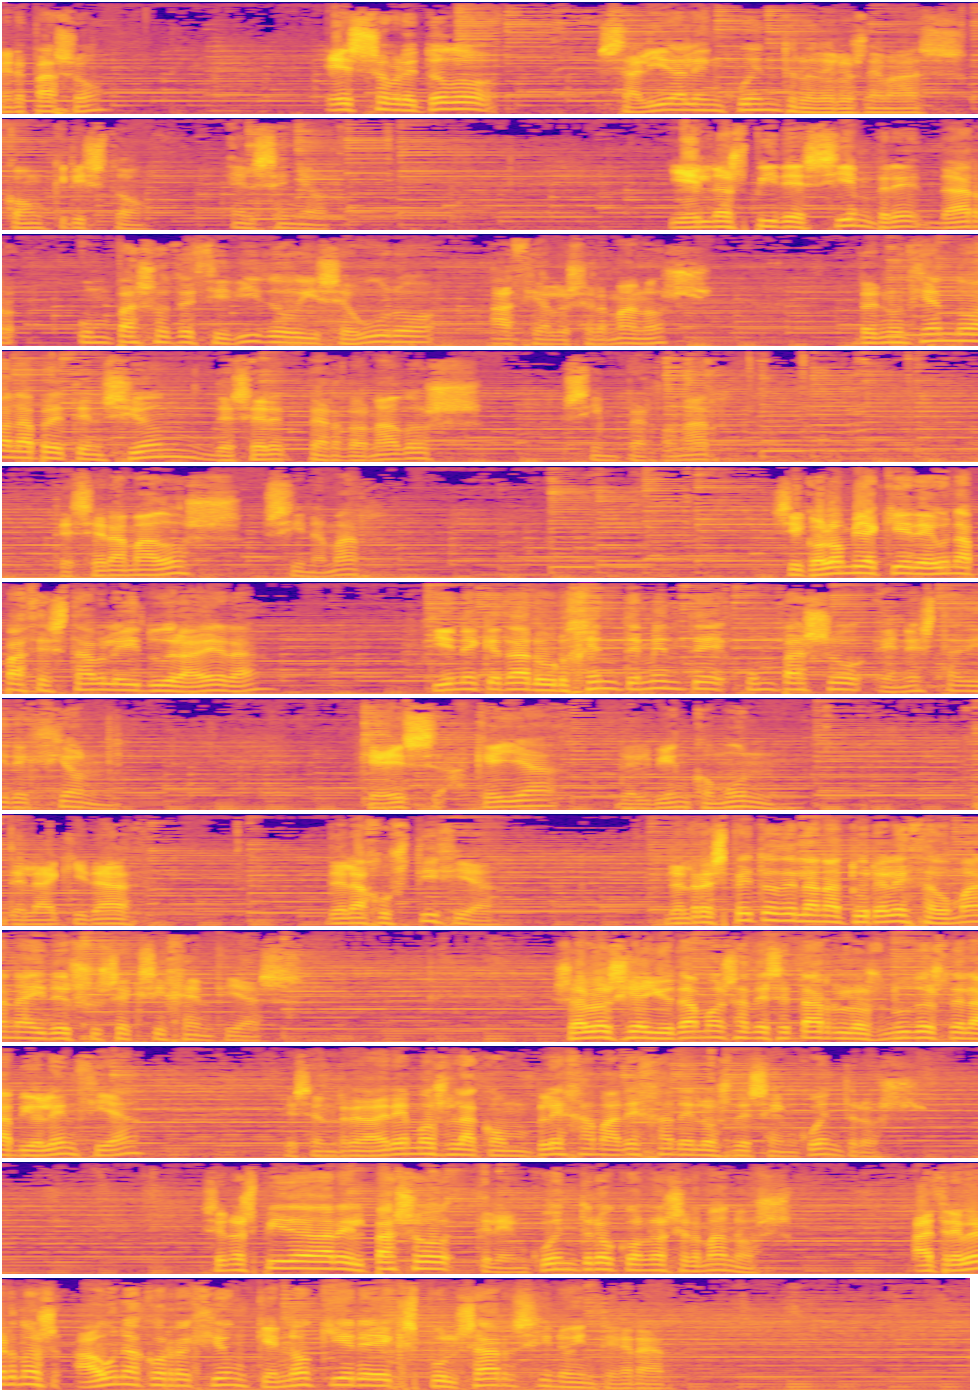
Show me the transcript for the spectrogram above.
Primer paso es sobre todo salir al encuentro de los demás con Cristo, el Señor. Y Él nos pide siempre dar un paso decidido y seguro hacia los hermanos, renunciando a la pretensión de ser perdonados sin perdonar, de ser amados sin amar. Si Colombia quiere una paz estable y duradera, tiene que dar urgentemente un paso en esta dirección, que es aquella del bien común, de la equidad, de la justicia, del respeto de la naturaleza humana y de sus exigencias. Solo si ayudamos a desetar los nudos de la violencia, desenredaremos la compleja madeja de los desencuentros. Se nos pide dar el paso del encuentro con los hermanos, atrevernos a una corrección que no quiere expulsar sino integrar.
